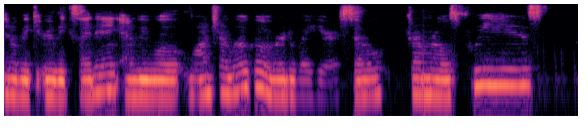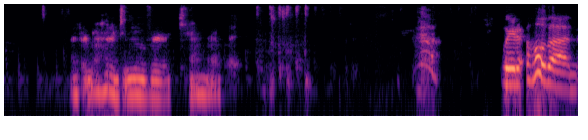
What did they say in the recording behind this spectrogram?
it'll make it really exciting and we will launch our logo right away here. So drum rolls, please. I don't know how to do it over camera, but. Wait, hold on.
